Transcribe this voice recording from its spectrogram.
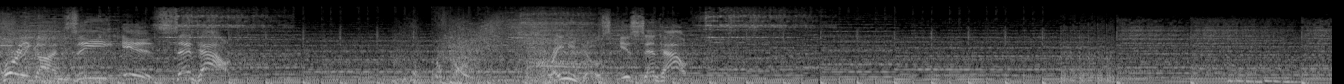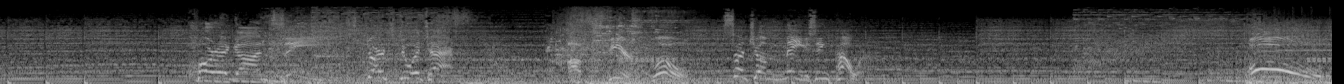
Porygon Z is sent out. Rainidos is sent out. Porygon Z starts to attack. A fierce blow. Such amazing power. Oh!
